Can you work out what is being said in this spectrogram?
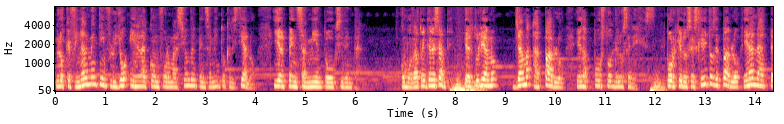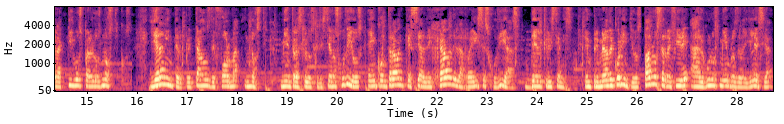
lo que finalmente influyó en la conformación del pensamiento cristiano y el pensamiento occidental. Como dato interesante, Tertuliano llama a Pablo el apóstol de los herejes, porque los escritos de Pablo eran atractivos para los gnósticos y eran interpretados de forma gnóstica, mientras que los cristianos judíos encontraban que se alejaba de las raíces judías del cristianismo. En Primera de Corintios, Pablo se refiere a algunos miembros de la iglesia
